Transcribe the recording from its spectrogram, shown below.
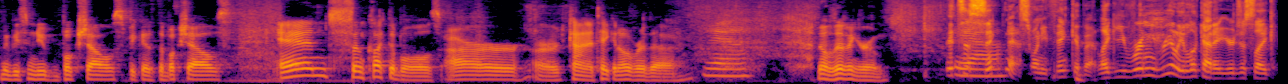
maybe some new bookshelves because the bookshelves and some collectibles are are kind of taking over the Yeah. the living room. It's a sickness when you think about it. Like you when you really look at it, you're just like,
